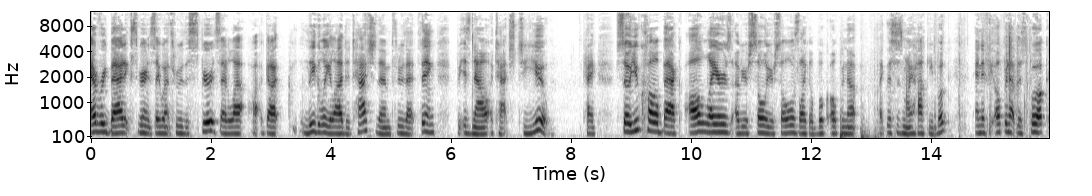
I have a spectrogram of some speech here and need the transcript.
every bad experience they went through, the spirits that allow, uh, got legally allowed to attach them through that thing is now attached to you. Okay, so you call back all layers of your soul. Your soul is like a book open up, like this is my hockey book. And if you open up this book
